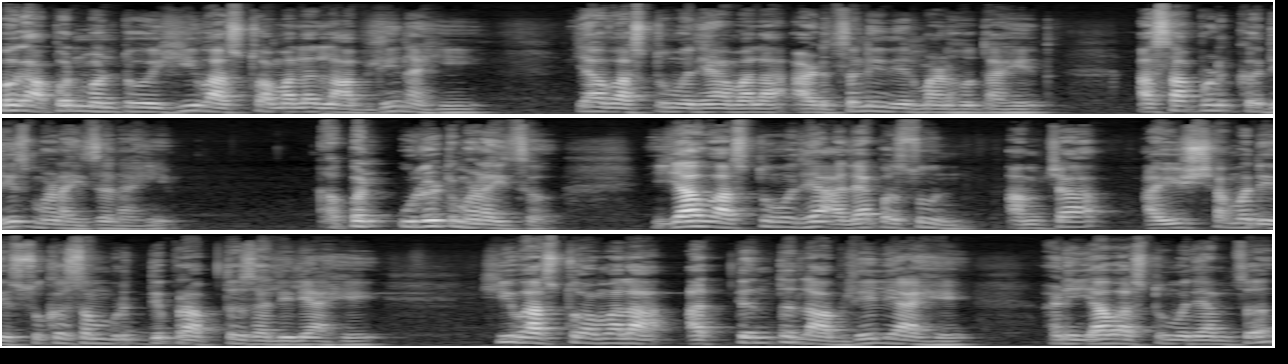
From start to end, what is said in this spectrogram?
मग आपण म्हणतो ही वास्तू आम्हाला लाभली नाही. या वास्तूमध्ये आम्हाला अडचणी निर्माण होत आहेत. असं आपण कधीच म्हणायचं नाही. आपण उलट म्हणायचं या वास्तूमध्ये आल्यापासून आमच्या आयुष्यामध्ये सुखसमृद्धी प्राप्त झालेली आहे. ही वास्तू आम्हाला अत्यंत लाभलेली आहे आणि या वास्तूमध्ये आमचं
